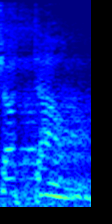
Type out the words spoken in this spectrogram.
Shut down.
